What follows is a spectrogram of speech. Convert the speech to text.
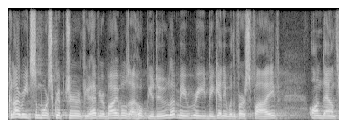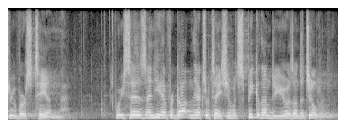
Can I read some more scripture? If you have your Bibles, I hope you do. Let me read beginning with verse 5 on down through verse 10. For he says, And ye have forgotten the exhortation which speaketh unto you as unto children.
